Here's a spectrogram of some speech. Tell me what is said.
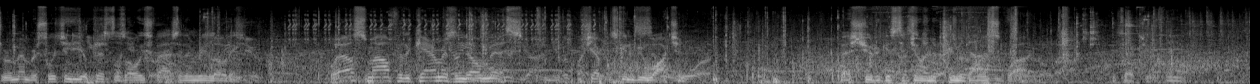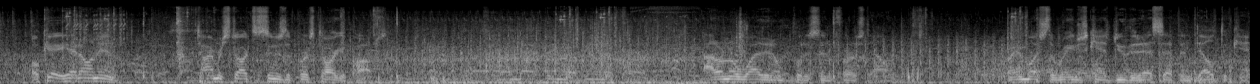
Remember, switching to your pistol's always faster than reloading. Well, smile for the cameras and don't miss. Shepard's gonna be watching. Best shooter gets to join the Prima Donna squad. If that's your thing. Okay, head on in. Timer starts as soon as the first target pops. I don't know why they don't put us in first, Allen. Very much the Rangers can't do that SF and Delta can.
